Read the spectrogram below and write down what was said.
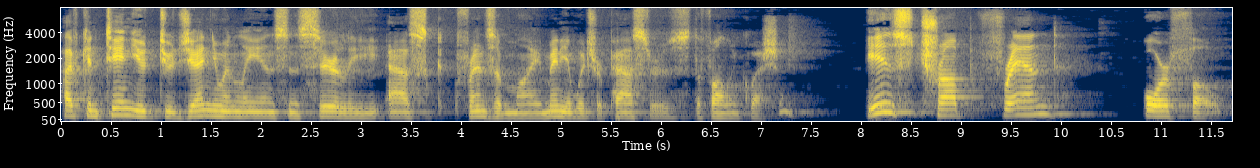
I've continued to genuinely and sincerely ask friends of mine, many of which are pastors, the following question Is Trump friend or foe?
